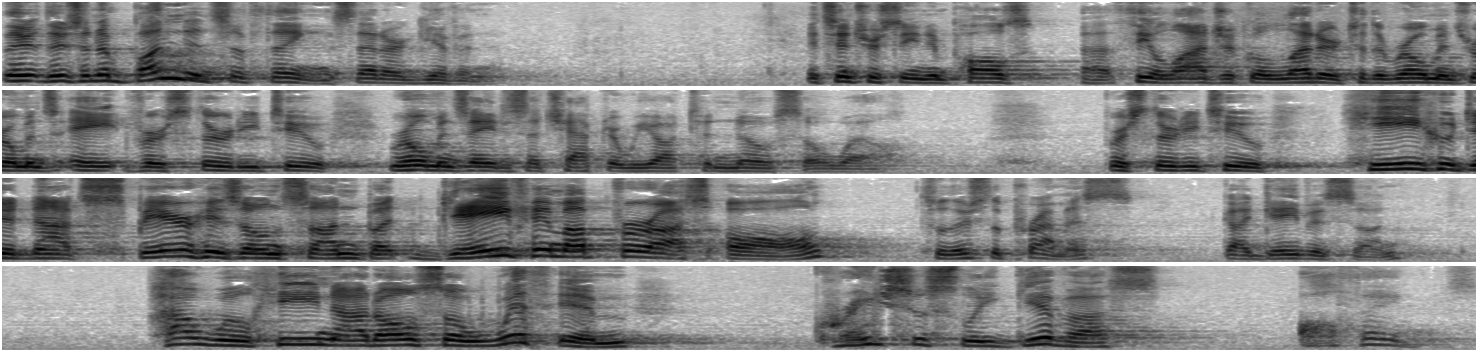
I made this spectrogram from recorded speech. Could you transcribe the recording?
There, there's an abundance of things that are given. It's interesting in Paul's uh, theological letter to the Romans, Romans 8, verse 32. Romans 8 is a chapter we ought to know so well. Verse 32 He who did not spare his own son, but gave him up for us all. So there's the premise God gave his son. How will he not also with him graciously give us all things?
